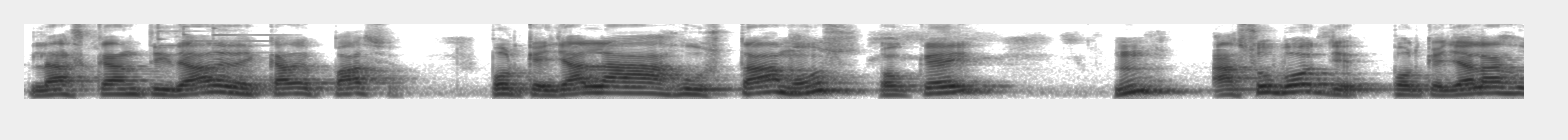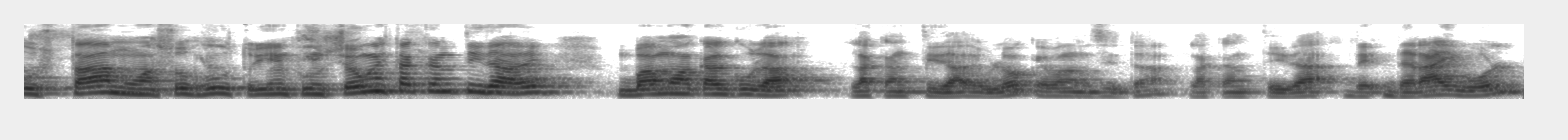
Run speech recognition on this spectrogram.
las cantidades de cada espacio porque ya la ajustamos, ¿ok? ¿Mm? A su budget, porque ya la ajustamos a su gusto. Y en función de estas cantidades, vamos a calcular la cantidad de bloques que van a necesitar, la cantidad de drywall,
